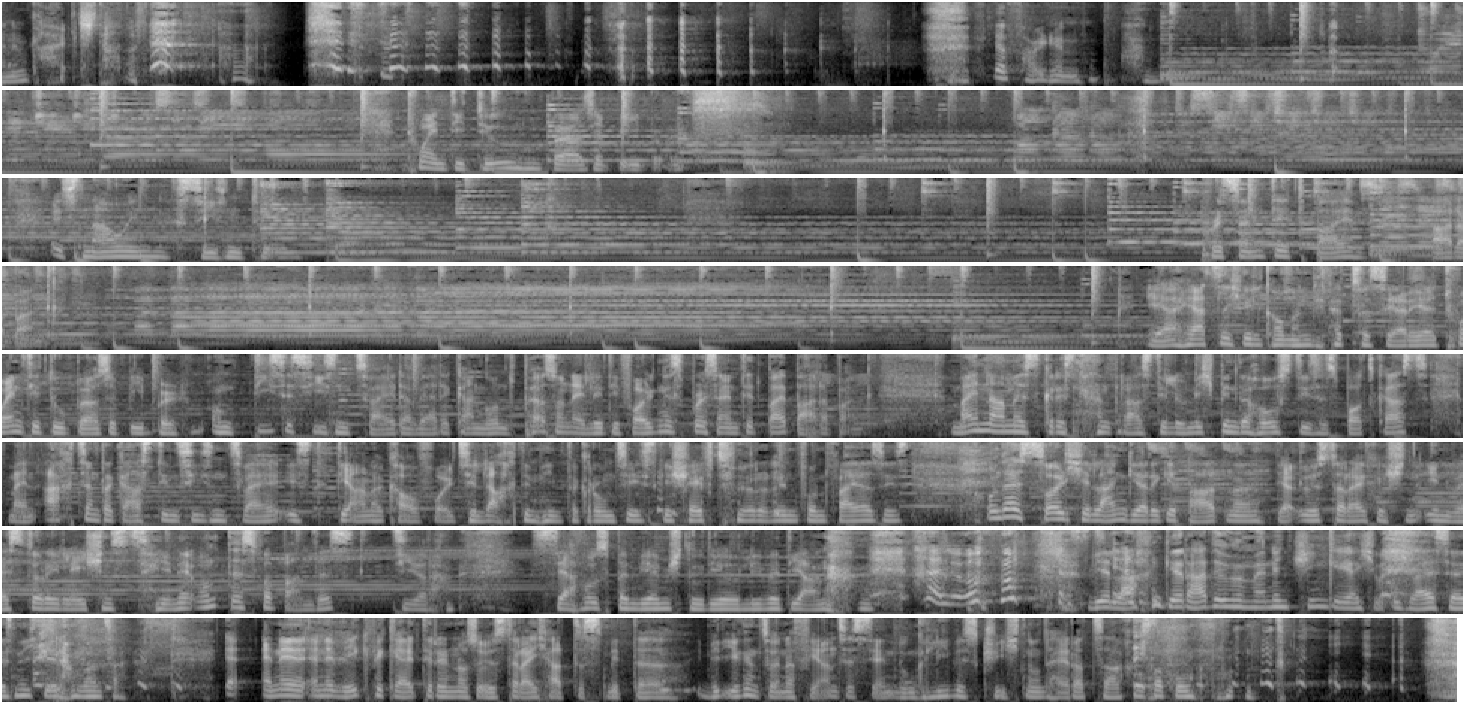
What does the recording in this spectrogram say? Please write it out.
einem Kaltstart. Wir fangen an. 22 Börse People. It's now in season 2. Presented by Baderbank. Ja, herzlich willkommen wieder zur Serie 22 Börse People und diese Season 2 der Werdegang und Personality Folgen ist presented by Baderbank. Mein Name ist Christian Drastil und ich bin der Host dieses Podcasts. Mein 18. Gast in Season 2 ist Diana Kaufhold. Sie lacht im Hintergrund. Sie ist Geschäftsführerin von Firesys und als solche langjährige Partner der österreichischen Investor Relations Szene und des Verbandes Zira. Servus bei mir im Studio, liebe Diana. Hallo. Wir lachen gerade über meinen Jingle. Ich, ich weiß, er ist nicht jedermann sagt. Eine, eine Wegbegleiterin aus Österreich hat das mit, der, mit irgendeiner so Fernsehsendung Liebesgeschichten und Heiratssachen verbunden.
